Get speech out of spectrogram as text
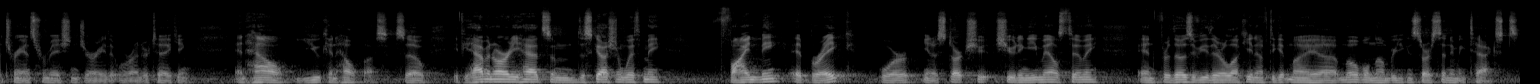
the transformation journey that we're undertaking and how you can help us. So if you haven't already had some discussion with me, find me at break or you know start shoot, shooting emails to me. And for those of you that are lucky enough to get my uh, mobile number, you can start sending me texts.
